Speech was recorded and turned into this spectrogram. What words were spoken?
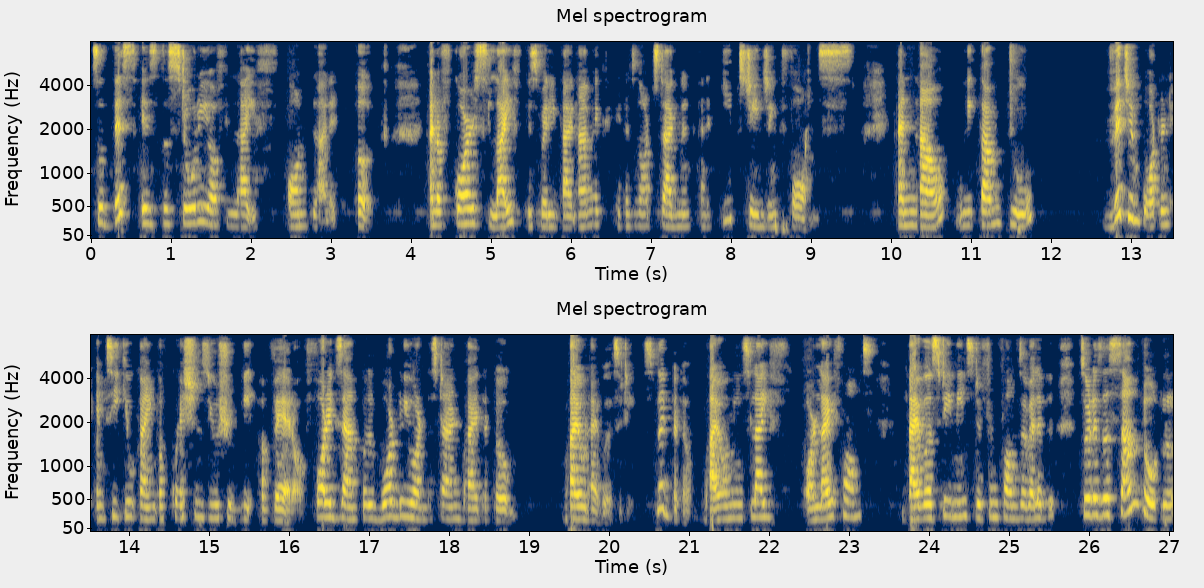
so this is the story of life on planet earth and of course life is very dynamic it is not stagnant and it keeps changing forms and now we come to which important MCQ kind of questions you should be aware of. For example, what do you understand by the term biodiversity? Split the term. Bio means life or life forms. Diversity means different forms available. So it is the sum total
